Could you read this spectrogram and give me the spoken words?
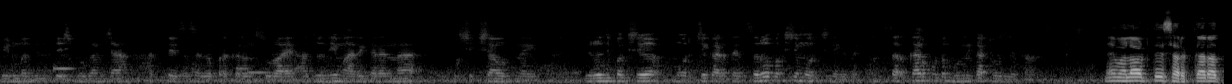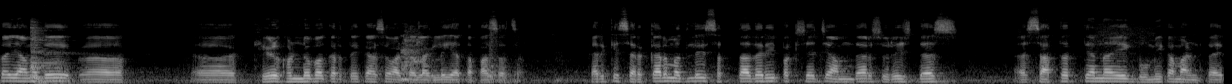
बीडमधील देशमुखांच्या हत्येचं सगळं प्रकरण सुरू आहे. अजूनही मारेकऱ्यांना शिक्षा होत नाही. विरोधी पक्ष मोर्चे काढतायत सर्व पक्ष मोर्चे निघत आहेत. पण सरकार कुठं भूमिका ठोस घेतात नाही मला वाटते सरकार आता यामध्ये खेळ खंडोबा करते का असं वाटायला लागलं या तपासाचं. कारण की सरकारमधले सत्ताधारी पक्षाचे आमदार सुरेश दस सातत्यानं एक भूमिका मांडत आहेत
